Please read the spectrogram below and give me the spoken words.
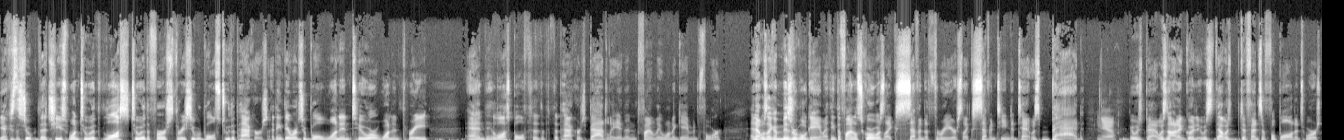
yeah, because the super, the Chiefs won two, of, lost two of the first three Super Bowls to the Packers. I think they were in Super Bowl one and two or one and three, and they lost both to the, the Packers badly, and then finally won a game in four. And that was like a miserable game. I think the final score was like seven to three or like seventeen to ten. It was bad. Yeah. It was bad. It was not a good. It was that was defensive football at its worst.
